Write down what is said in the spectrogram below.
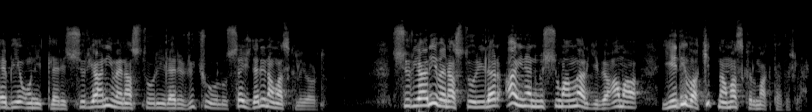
Ebi Onitleri, Süryani ve Nasturileri rükûlu, secdeli namaz kılıyordu. Süryani ve Nasturiler aynen Müslümanlar gibi ama yedi vakit namaz kılmaktadırlar.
